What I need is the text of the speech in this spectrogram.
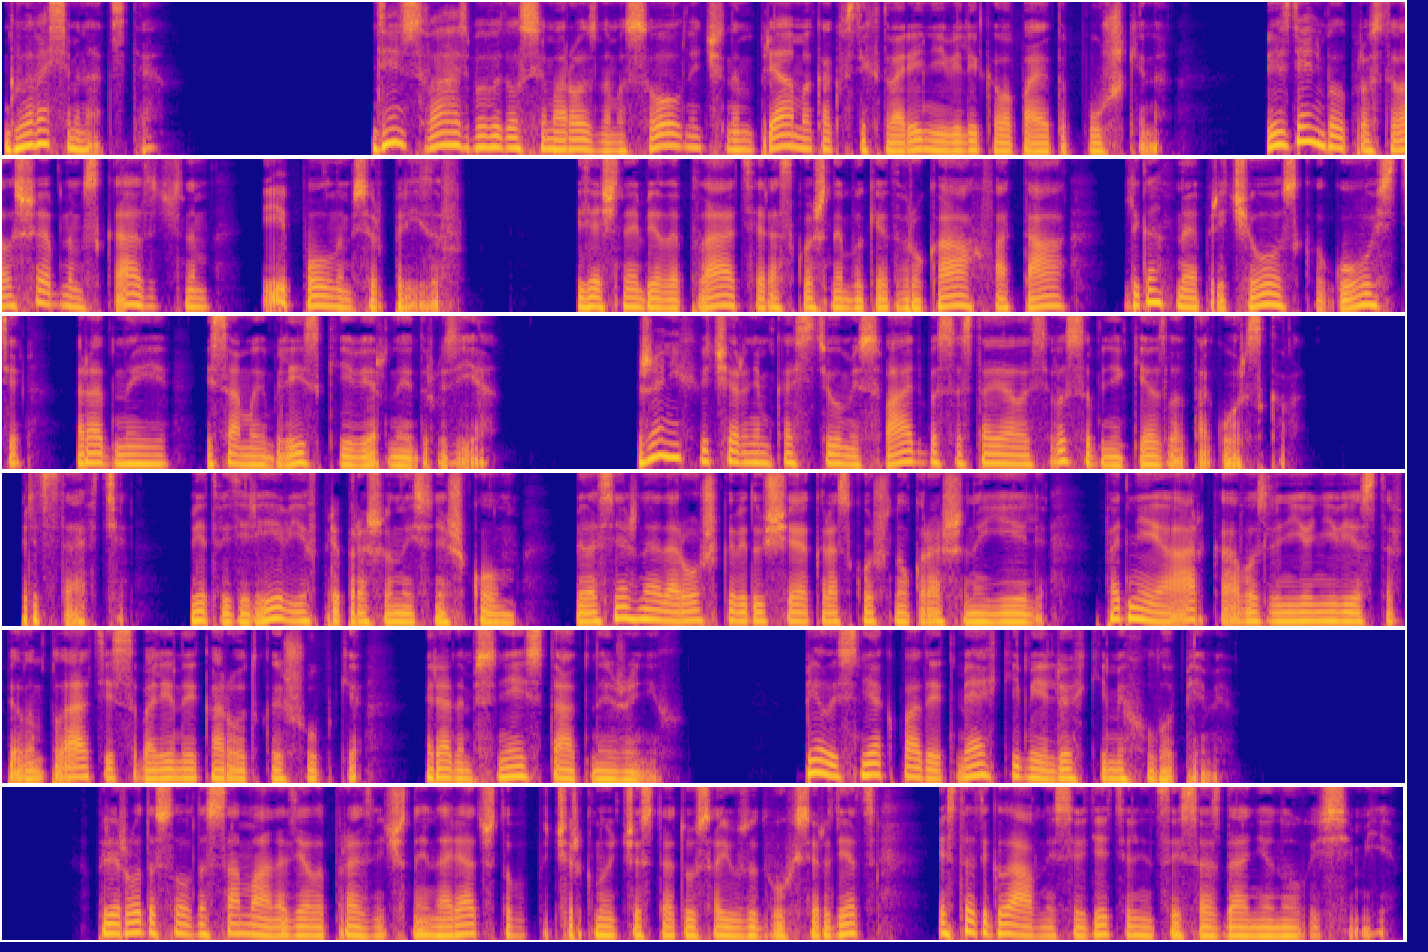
Глава 17. День свадьбы выдался морозным и солнечным, прямо как в стихотворении великого поэта Пушкина. Весь день был просто волшебным, сказочным и полным сюрпризов. Изящное белое платье, роскошный букет в руках, фата, элегантная прическа, гости, родные и самые близкие верные друзья. Жених в вечернем костюме, свадьба состоялась в особняке Златогорского. Представьте, ветви деревьев, припорошенные снежком, белоснежная дорожка, ведущая к роскошно украшенной ели, под ней арка, а возле нее невеста в белом платье с соболиной короткой шубке, рядом с ней статный жених. Белый снег падает мягкими и легкими хлопьями. Природа словно сама надела праздничный наряд, чтобы подчеркнуть чистоту союза двух сердец и стать главной свидетельницей создания новой семьи.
